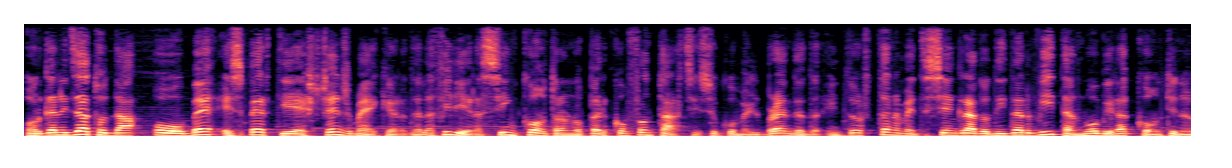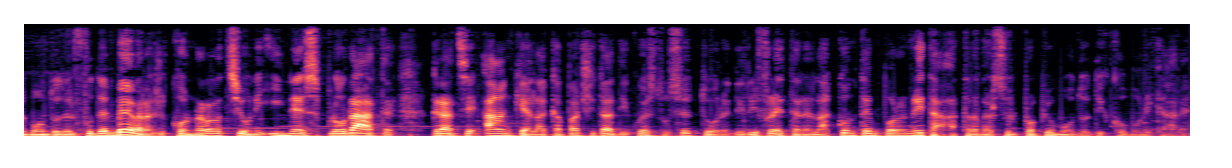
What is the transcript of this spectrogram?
Organizzato da OBE, esperti e exchange maker della filiera si incontrano per confrontarsi su come il branded entertainment sia in grado di dar vita a nuovi racconti nel mondo del food and beverage con narrazioni inesplorate, grazie anche alla capacità di questo settore di riflettere la contemporaneità attraverso il proprio modo di comunicare.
